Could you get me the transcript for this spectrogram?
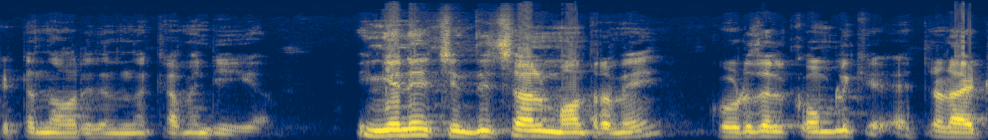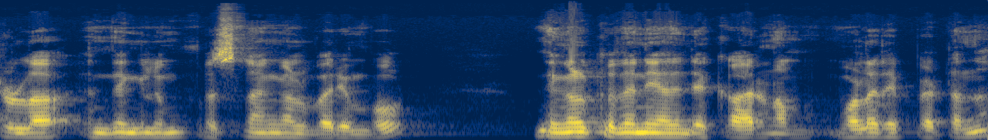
കിട്ടുന്നവർ ഇതിൽ നിന്ന് കമന്റ് ചെയ്യുക. ഇങ്ങനെ ചിന്തിച്ചാൽ മാത്രമേ കൂടുതൽ കോംപ്ലിക്കേറ്റഡ് ആയിട്ടുള്ള എന്തെങ്കിലും പ്രശ്നങ്ങൾ വരുമ്പോൾ നിങ്ങൾക്ക് തന്നെ അതിന്റെ കാരണം വളരെ പെട്ടെന്ന്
